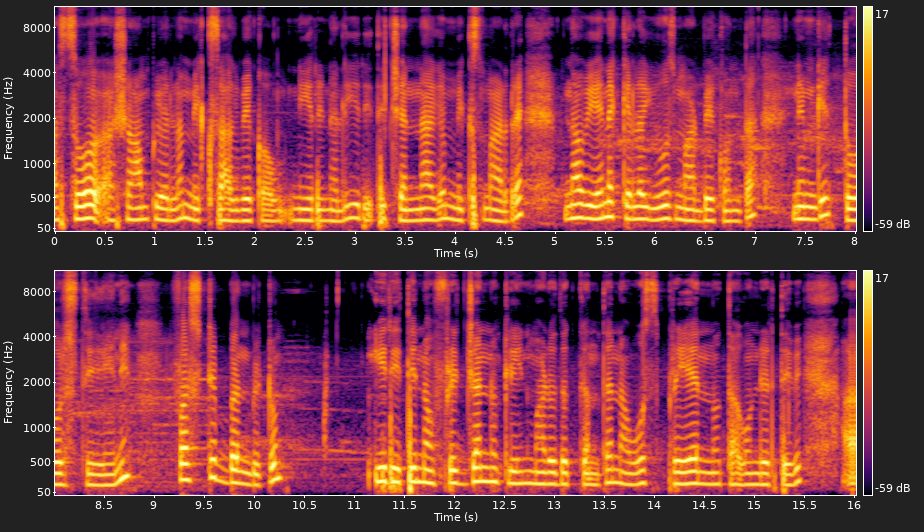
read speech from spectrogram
ಆ ಸೋ, ಆ ಶಾಂಪು ಎಲ್ಲ ಮಿಕ್ಸ್ ಆಗಬೇಕು. ಅವು ನೀರಿನಲ್ಲಿ ಈ ರೀತಿ ಚೆನ್ನಾಗಿ ಮಿಕ್ಸ್ ಮಾಡಿದ್ರೆ ನಾವು ಏನಕ್ಕೆಲ್ಲ ಯೂಸ್ ಮಾಡಬೇಕು ಅಂತ ನಿಮಗೆ ತೋರಿಸ್ತಿದ್ದೀನಿ ಫಸ್ಟ್ ಬಂದುಬಿಟ್ಟು ಈ ರೀತಿ ನಾವು ಫ್ರಿಜ್ಜನ್ನು ಕ್ಲೀನ್ ಮಾಡೋದಕ್ಕಂತ ನಾವು ಸ್ಪ್ರೇಯನ್ನು ತಗೊಂಡಿರ್ತೀವಿ. ಆ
